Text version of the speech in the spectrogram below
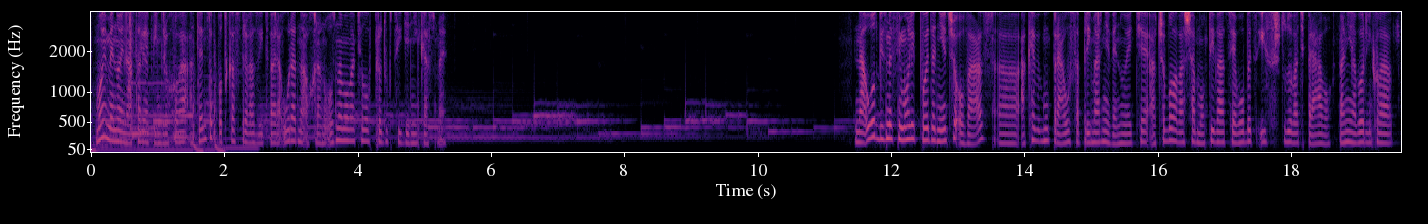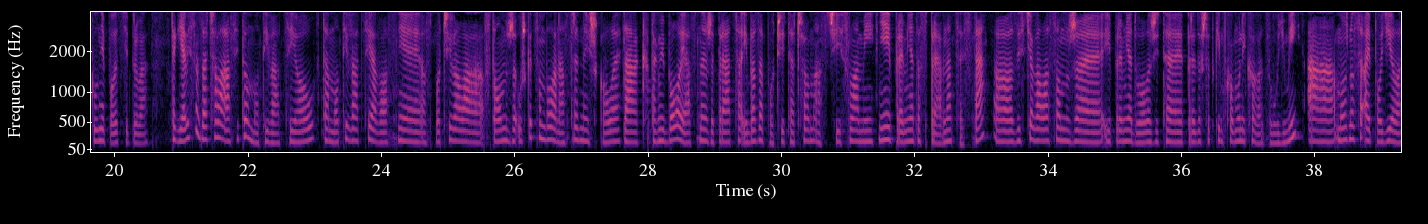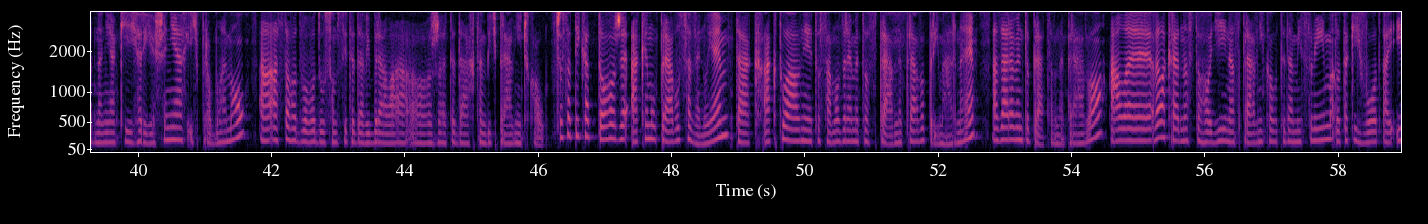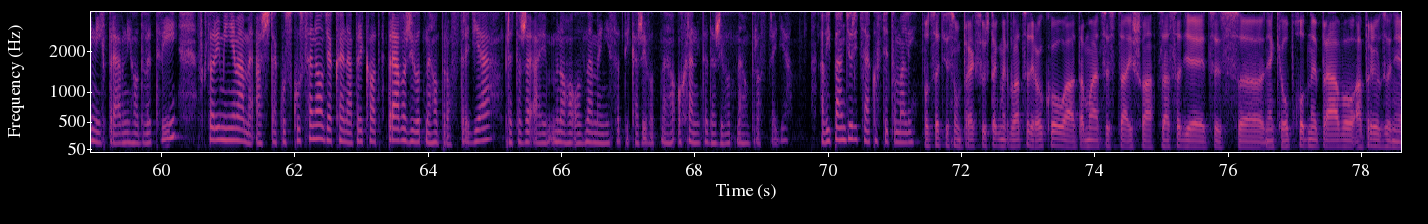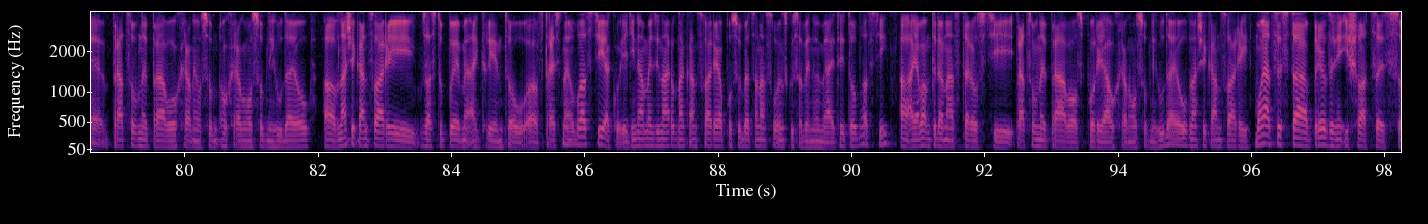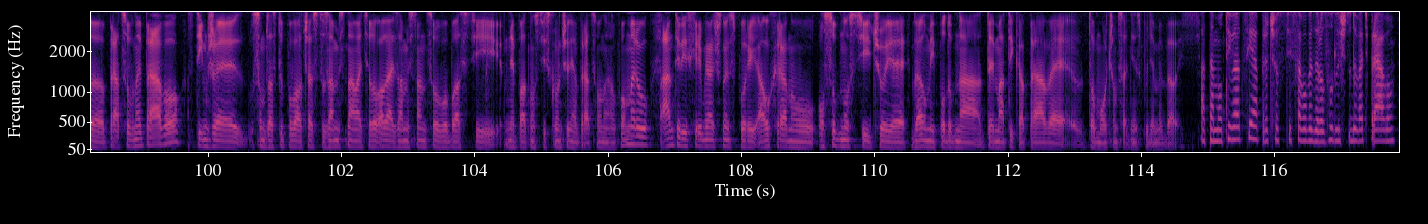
Moje meno je Natália Pindrochová a tento podcast pre vás vytvára Úrad na ochranu oznamovateľov v produkcii denníka SME. Na úvod by sme si mohli povedať niečo o vás, akému právu sa primárne venujete a čo bola vaša motivácia vôbec ísť študovať právo. Pani Jaborníková, kľudne povedzte prvá. Tak ja by som začala asi tou motiváciou. Tá motivácia vlastne spočívala v tom, že už keď som bola na strednej škole, tak, tak mi bolo jasné, že práca iba za počítačom a s číslami nie je pre mňa tá správna cesta. Zisťovala som, že je pre mňa dôležité predovšetkým komunikovať s ľuďmi a možno sa aj podielať na nejakých riešeniach ich problémov. A, a z toho dôvodu som si teda vybrala, že teda chcem byť právničkou. Čo sa týka toho, že akému právu sa venujem, tak aktuálne je to samozrejme samozrejme to správne právo primárne a zároveň to pracovné právo, ale veľakrát nás to hodí na správnikov, teda myslím, do takých vôd aj iných právnych odvetví, s ktorými nemáme až takú skúsenosť, ako je napríklad právo životného prostredia, pretože aj mnoho oznámení sa týka životného, ochrany teda životného prostredia. A vy, pán Ďurica, ako ste to mali? V podstate som v praxi už takmer 20 rokov a tá moja cesta išla v zásade cez e, nejaké obchodné právo a prirodzene pracovné právo, ochrany osob- ochranu osobných údajov. A v našej kancelárii zastupujeme aj klientov e, v trestnej oblasti, ako jediná medzinárodná kancelária pôsobiaca na Slovensku sa venujeme aj tejto oblasti. A ja mám teda na starosti pracovné právo, spory a ochranu osobných údajov v našej kancelárii. Moja cesta prirodzene išla cez e, pracovné právo tým, že som zastupoval často zamestnávateľov, ale aj zamestnancov v oblasti neplatnosti skončenia pracovného pomeru, antidiskriminačné spory a ochranu osobností, čo je veľmi podobná tematika práve tomu, o čom sa dnes budeme baviť. A tá motivácia, prečo ste sa vôbec rozhodli študovať právo?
